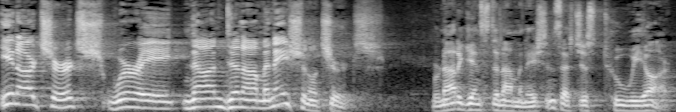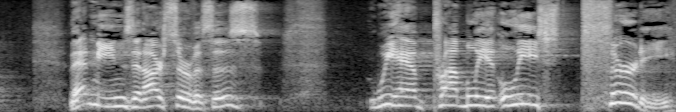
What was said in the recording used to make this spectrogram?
In our church, we're a non denominational church. We're not against denominations, that's just who we are. That means in our services, we have probably at least 30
